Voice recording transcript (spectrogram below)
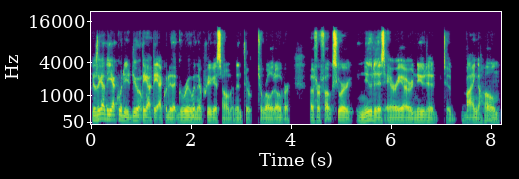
because they got the equity to do it. They got the equity that grew in their previous home and then to, to roll it over. But for folks who are new to this area or new to, to buying a home,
